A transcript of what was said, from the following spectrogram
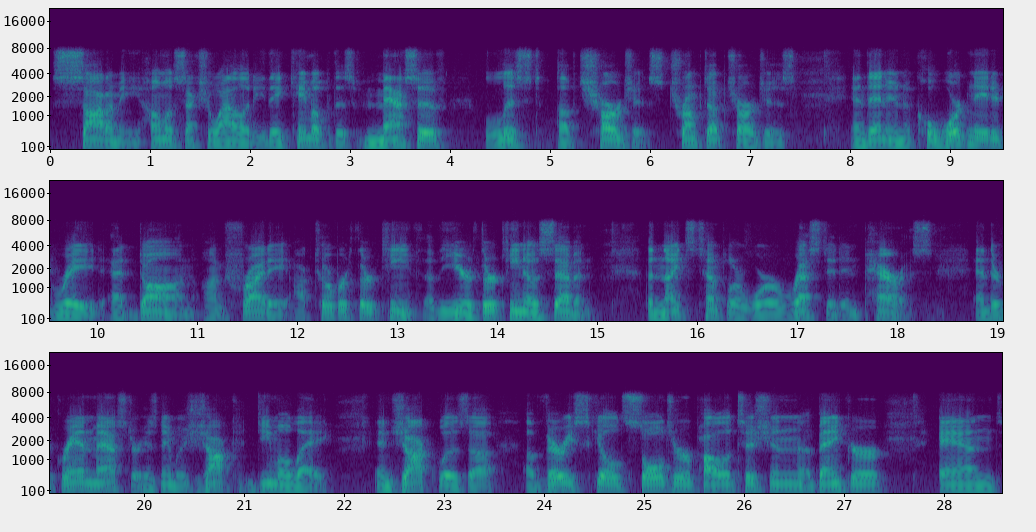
sodomy, homosexuality. They came up with this massive list of charges, trumped up charges. And then in a coordinated raid at dawn on Friday, October 13th of the year 1307, the Knights Templar were arrested in Paris. And their Grand Master, his name was Jacques de Molay. And Jacques was uh, a very skilled soldier, politician, banker. And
